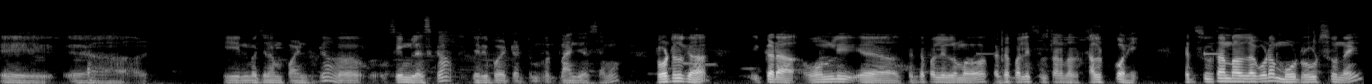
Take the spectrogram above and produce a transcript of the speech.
ఈ, ఈ నిమజ్జనం పాయింట్గా సీమ్లెస్గా జరిగిపోయేటట్టు ప్లాన్ చేస్తాము టోటల్గా ఇక్కడ ఓన్లీ పెద్దపల్లిలో మా- పెద్దపల్లి సుల్తానాబాద్ కలుపుకొని పెద్ద సుల్తానాబాద్లో కూడా మూడు రూట్స్ ఉన్నాయి.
